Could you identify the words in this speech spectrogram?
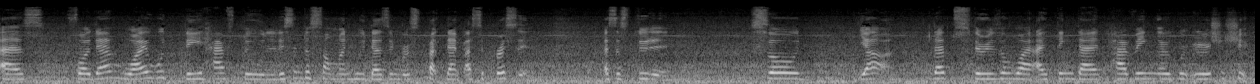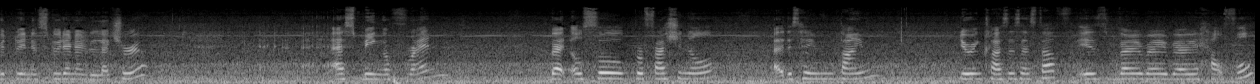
As for them why would they have to listen to someone who doesn't respect them as a person as a student? So yeah that's the reason why i think that having a good relationship between a student and a lecturer as being a friend but also professional at the same time during classes and stuff is very very very helpful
